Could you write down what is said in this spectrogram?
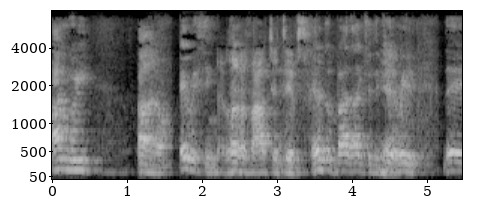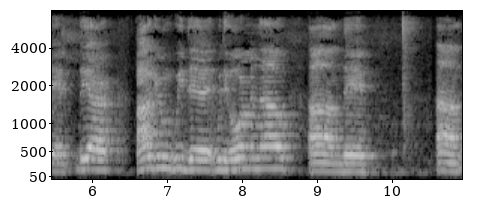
angry, I don't know, everything. A lot of adjectives. A lot of bad adjectives, yeah. Yeah. really. They, they are arguing with the with the government now, and the um,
